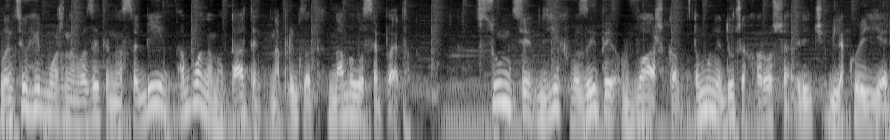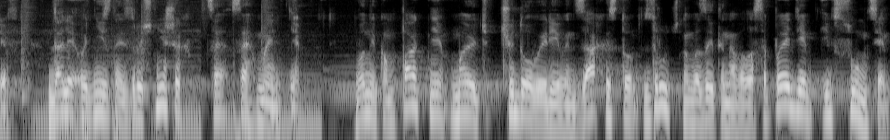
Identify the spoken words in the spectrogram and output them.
Ланцюги можна возити на собі або намотати, наприклад, на велосипед. В сумці їх возити важко, тому не дуже хороша річ для кур'єрів. Далі одні з найзручніших це сегментні. Вони компактні, мають чудовий рівень захисту, зручно возити на велосипеді і в сумці,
